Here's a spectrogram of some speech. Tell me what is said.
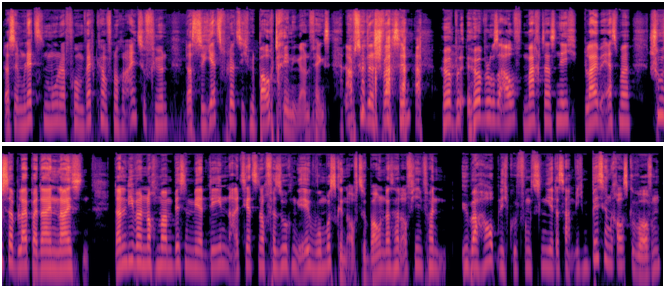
das im letzten Monat vor dem Wettkampf noch einzuführen, dass du jetzt plötzlich mit Bauchtraining anfängst. Absoluter Schwachsinn. Hör, hör, bloß auf, mach das nicht. Bleib erstmal, Schuster, bleib bei deinen Leisten. Dann lieber noch mal ein bisschen mehr dehnen, als jetzt noch versuchen, irgendwo Muskeln aufzubauen. Das hat auf jeden Fall überhaupt nicht gut funktioniert. Das hat mich ein bisschen rausgeworfen.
